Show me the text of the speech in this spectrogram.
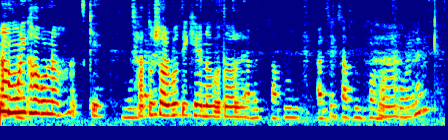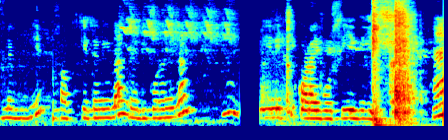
না মুড়ি খাব না আজকে। ছাতু শরবতই খেয়ে নেব তাহলে। ছাতু আছে ছাতু শরবত হ্যাঁ। করে নে লেবু দিয়ে সব কেটে নিলাম রেডি করে নিলাম। নিয়ে নিচ্ছি কড়াই বসিয়ে দিয়েছি। হ্যাঁ।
